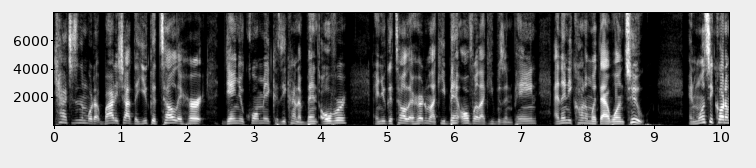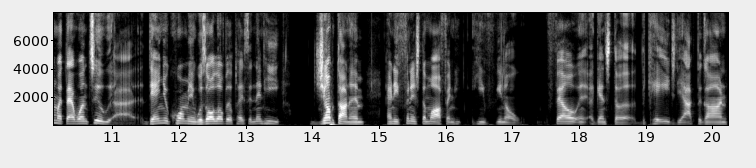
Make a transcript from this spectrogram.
catches him with a body shot that you could tell it hurt Daniel Cormier because he kind of bent over, and you could tell it hurt him like he bent over like he was in pain, and then he caught him with that one too. And once he caught him with that one too, uh, Daniel Cormier was all over the place, and then he jumped on him and he finished him off, and he, he you know fell against the the cage, the octagon,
